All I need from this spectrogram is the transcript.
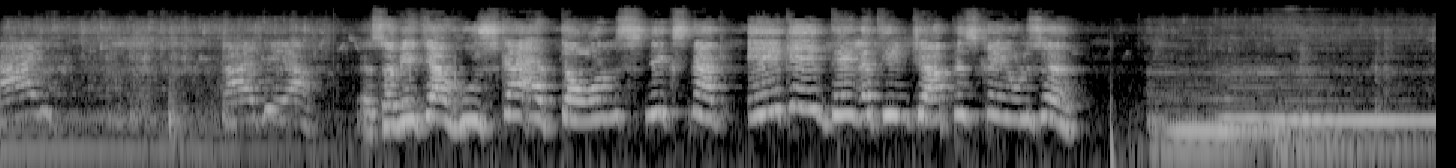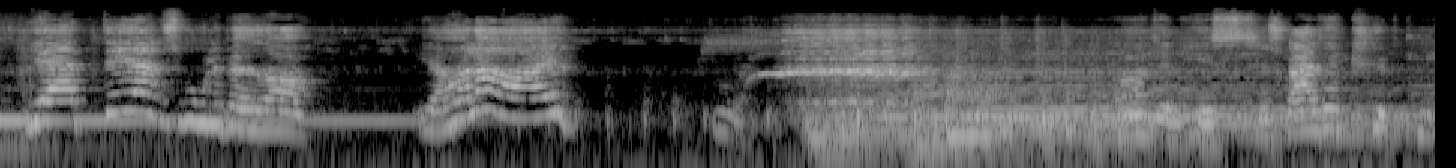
Nej. Nej, her. Så vidt jeg husker, er Dawn Sniksnak ikke en del af din jobbeskrivelse. Ja, det er en smule bedre. Jeg holder øje. Hest. Jeg skulle aldrig have købt den.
